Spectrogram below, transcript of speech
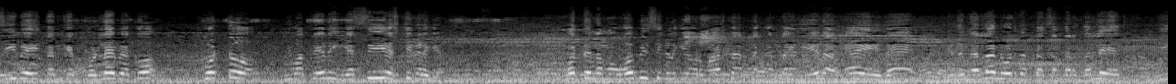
ಸಿಬಿಐ ತನಿಖೆ ಕೊಡಲೇಬೇಕು. ಕೊಟ್ಟು ಇವತ್ತೇನು ಎಸ್ ಸಿ ಎಸ್ ಟಿಗಳಿಗೆ ಮತ್ತೆ ನಮ್ಮ ಒ ಬಿ ಸಿಗಳಿಗೆ ಇವರು ಮಾಡ್ತಾ ಇರ್ತಕ್ಕಂಥ ಏನು ಅನ್ಯಾಯ ಇದೆ, ಇದನ್ನೆಲ್ಲ ನೋಡಿದಂಥ ಸಂದರ್ಭದಲ್ಲಿ ಈ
